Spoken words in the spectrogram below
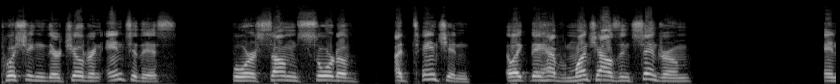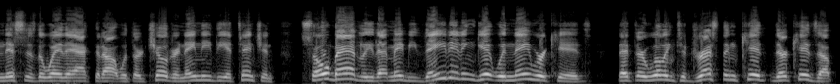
pushing their children into this for some sort of attention. Like they have Munchausen syndrome, and this is the way they acted out with their children. They need the attention so badly that maybe they didn't get when they were kids that they're willing to dress them kid their kids up,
